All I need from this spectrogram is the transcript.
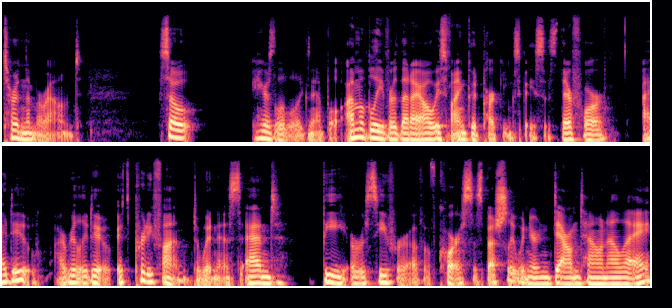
turn them around. So here's a little example. I'm a believer that I always find good parking spaces. Therefore, I do. I really do. It's pretty fun to witness and be a receiver of, of course, especially when you're in downtown LA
